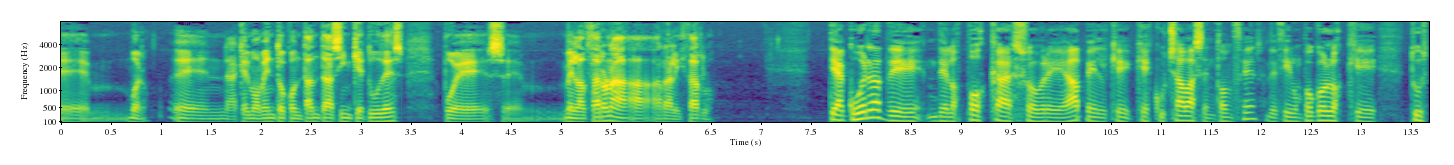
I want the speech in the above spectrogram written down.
Eh, bueno, en aquel momento con tantas inquietudes, pues eh, me lanzaron a realizarlo. ¿Te acuerdas de, de, los podcasts sobre Apple que, que, escuchabas entonces? Es decir, un poco los que tú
